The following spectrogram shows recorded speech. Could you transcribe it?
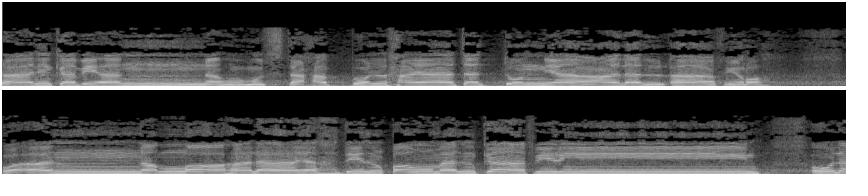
ذلك بأنه مستحب الحياة الدنيا على الآخرة وأن الله لا يهدي القوم الكافرين. أولئك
